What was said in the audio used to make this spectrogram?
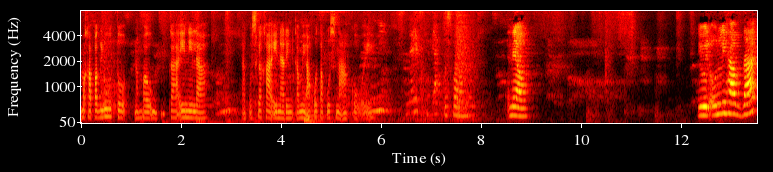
Makapagluto ng pagkain nila. Tapos kakain na rin kami. Ako tapos na ako eh. Tapos parang, Now, you will only have that,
